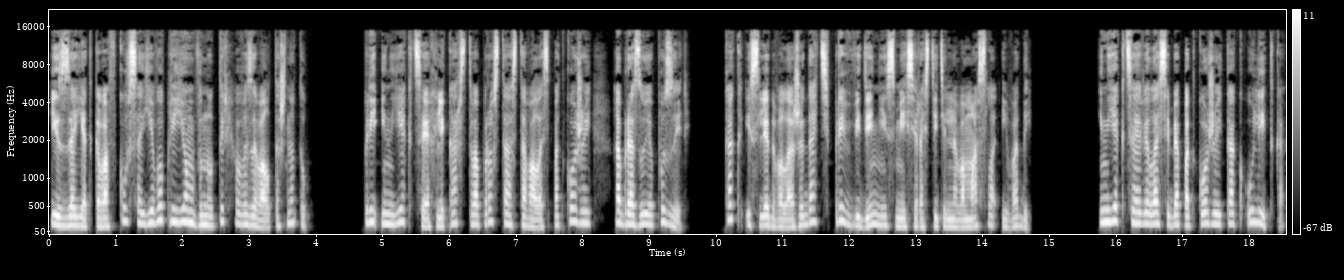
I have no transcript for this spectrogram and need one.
Из-за едкого вкуса его прием внутрь вызывал тошноту. При инъекциях лекарство просто оставалось под кожей, образуя пузырь, как и следовало ожидать при введении смеси растительного масла и воды. Инъекция вела себя под кожей как улитка,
